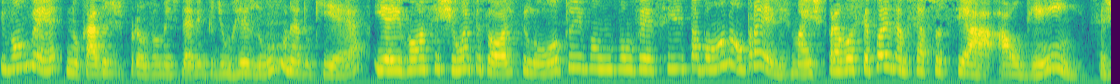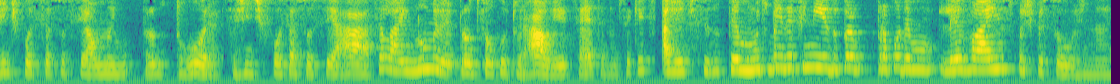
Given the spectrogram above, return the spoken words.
e vão ver. No caso, eles provavelmente devem pedir um resumo, né, do que é, e aí vão assistir um episódio piloto e vão, vão ver se tá bom ou não para eles. Mas para você, por exemplo, se associar a alguém, se a gente fosse se associar uma produtora, se a gente fosse associar, sei lá, inúmera produção cultural e etc, não sei o que, a gente precisa ter muito bem definido para poder levar isso para as pessoas, né?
